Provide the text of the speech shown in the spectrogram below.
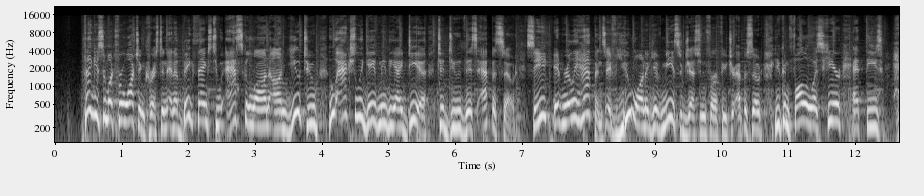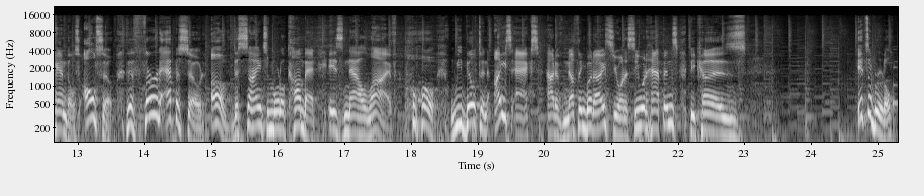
Thank you so much for watching, Kristen, and a big thanks to Ascalon on YouTube, who actually gave me the idea to do this episode. See, it really happens. If you want to give me a suggestion for a future episode, you can follow us here at these handles. Also, the third episode of The Science of Mortal Kombat is now live. Oh, we built an ice axe out of nothing but ice. You want to see what happens? Because it's a brutal.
